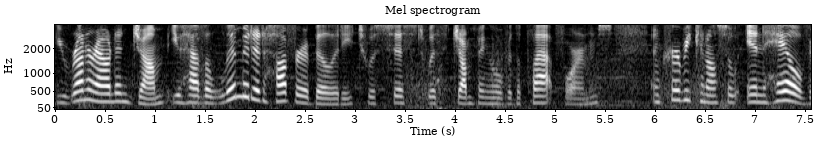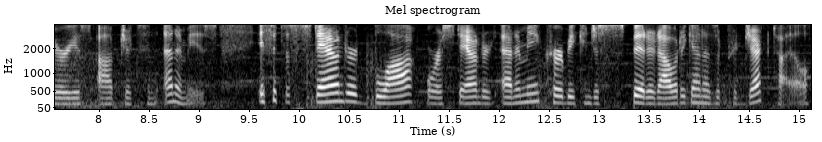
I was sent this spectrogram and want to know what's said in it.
You run around and jump, you have a limited hover ability to assist with jumping over the platforms, and Kirby can also inhale various objects and enemies. If it's a standard block or a standard enemy, Kirby can just spit it out again as a projectile.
